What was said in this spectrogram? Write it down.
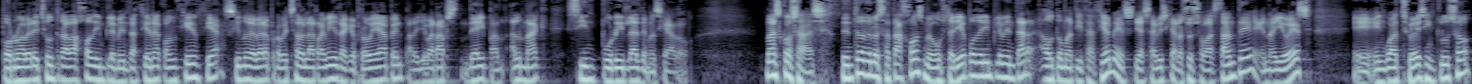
por no haber hecho un trabajo de implementación a conciencia, sino de haber aprovechado la herramienta que provee Apple para llevar apps de iPad al Mac sin pulirlas demasiado. Más cosas. Dentro de los atajos me gustaría poder implementar automatizaciones. Ya sabéis que las uso bastante en iOS, eh, en WatchOS incluso.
